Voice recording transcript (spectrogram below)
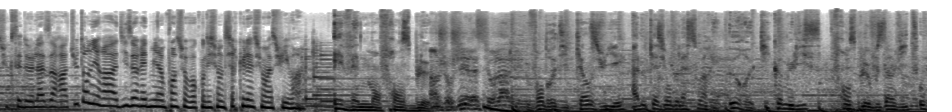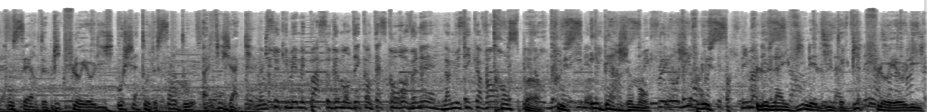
Succès de Lazara. Tu t'en iras à 10h30, un point sur vos conditions de circulation à suivre. Événement France Bleu. Un jour j'irai sur la lune. Vendredi 15 juillet, à l'occasion de la soirée Heureux qui comme Ulysse, France Bleu vous invite au concert de Big Flo et Oli au château de Saint-Do à Figeac. Même ceux qui m'aimaient pas se demandaient quand est-ce qu'on revenait. La musique avant. Transport, plus hébergement, plus le live inédit de Big Flo et Oli.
